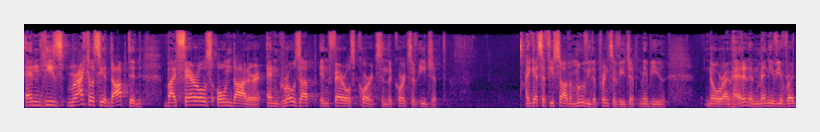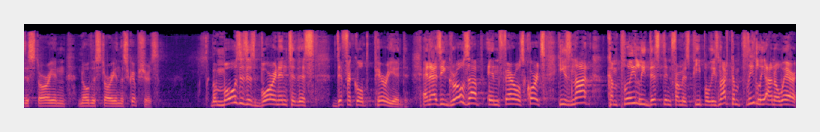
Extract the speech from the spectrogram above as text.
And he's miraculously adopted by Pharaoh's own daughter and grows up in Pharaoh's courts, in the courts of Egypt. I guess if you saw the movie, The Prince of Egypt, maybe you know where I'm headed, and many of you have read this story and know this story in the scriptures. But Moses is born into this difficult period. And as he grows up in Pharaoh's courts, he's not completely distant from his people. He's not completely unaware.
